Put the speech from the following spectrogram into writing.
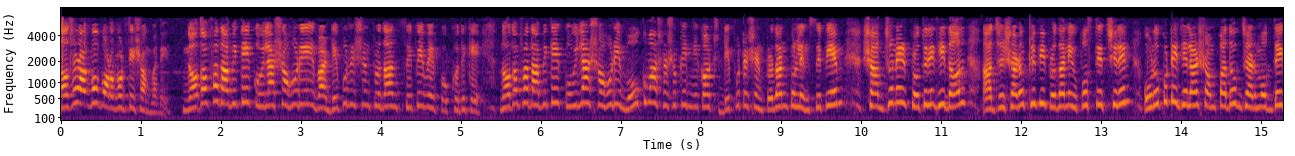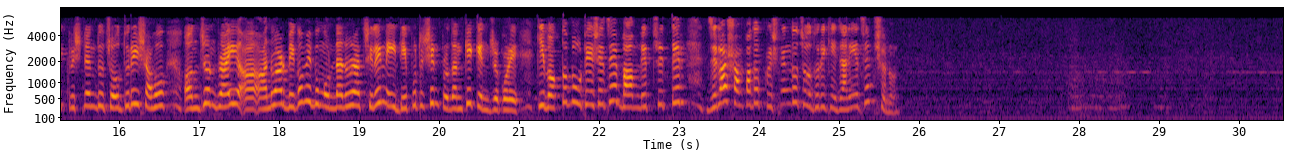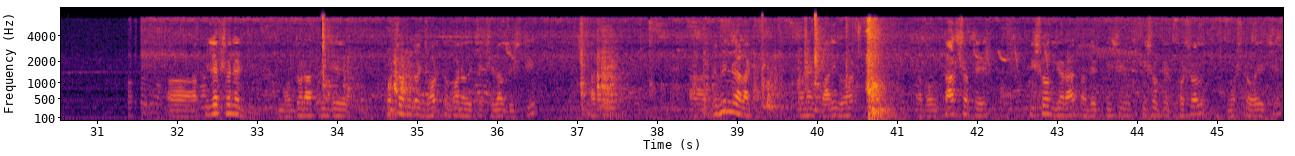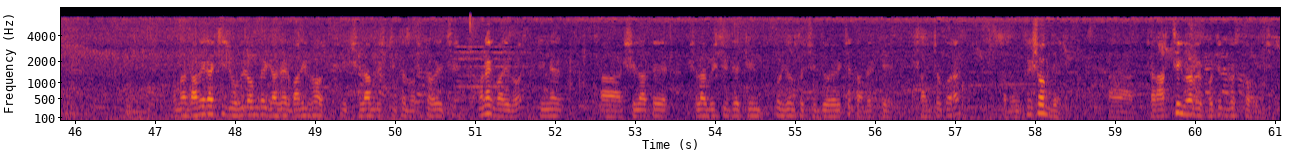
নজর রাখব পরবর্তী সংবাদে। নদফা দাবিতে কৈলাস শহরে এবার ডেপুটেশন প্রদান সিপিএম এর পক্ষ থেকে। নদফা দাবিতে কৈলাস শহরে মহকুমা শাসকের নিকট ডেপুটেশন প্রদান করলেন সিপিএম। সাতজনের প্রতিনিধি দল আজ স্মারকলিপি প্রদানে উপস্থিত ছিলেন ঊনকোটি জেলার সম্পাদক, যার মধ্যে কৃষ্ণেন্দু চৌধুরী সহ অঞ্জন রায় আনোয়ার বেগম এবং অন্যান্যরা ছিলেন এই ডেপুটেশন প্রদানকে কেন্দ্র করে। কি বক্তব্য উঠে এসেছে? বাম নেতৃত্বের জেলা সম্পাদক কৃষ্ণেন্দু চৌধুরী কি জানিয়েছেন? শুনুন। ইলেকশনের দিন, মধ্যরাত্রে যে প্রচণ্ড ঝড় তুফান হয়েছে, শিলাবৃষ্টি, তাতে বিভিন্ন এলাকায় অনেক বাড়িঘর এবং তার সাথে কৃষক যারা, তাদের কৃষি, কৃষকের ফসল নষ্ট হয়েছে। আমরা দাবি রাখছি যে অবিলম্বে যাদের বাড়িঘর, এই শিলাবৃষ্টিতে নষ্ট হয়েছে, অনেক বাড়িঘর, টিনের শিলাতে, শিলাবৃষ্টিতে টিন পর্যন্ত ছিদ্র হয়েছে, তাদেরকে সাহায্য করা এবং কৃষকদের যারা আর্থিকভাবে ক্ষতিগ্রস্ত হয়েছে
